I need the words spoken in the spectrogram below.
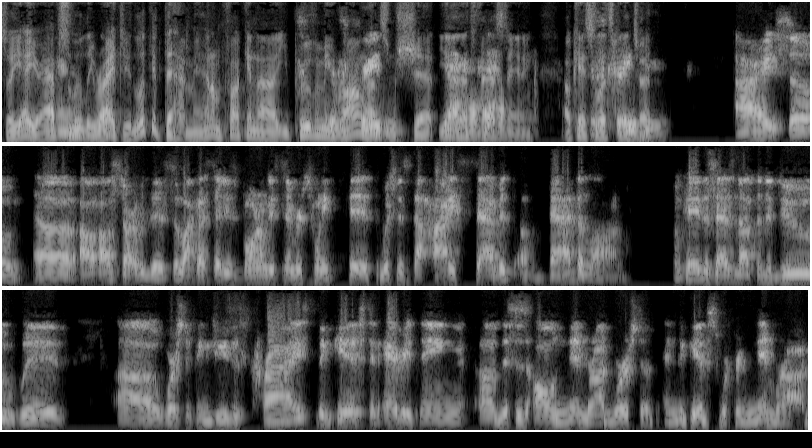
So yeah, you're absolutely right, dude. Look at that, man. I'm fucking uh you proving me wrong on some shit. Yeah, that's fascinating. Okay, so It's let's get into it. All right, so uh, I'll, I'll start with this. So, like I said, he's born on December 25th, which is the high Sabbath of Babylon. Okay, this has nothing to do with uh, worshiping Jesus Christ. The gifts and everything, uh, this is all Nimrod worship, and the gifts were for Nimrod.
